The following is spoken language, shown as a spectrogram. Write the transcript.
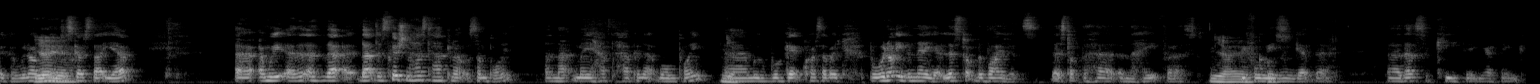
okay, we're not Yeah, going to yeah. discuss that yet. Uh, and we uh, that that discussion has to happen at some point, and that may have to happen at one point. Yeah. And we will get cross that bridge, but we're not even there yet. Let's stop the violence. Let's stop the hurt and the hate first Yeah. yeah before we even get there. Uh, that's a key thing, I think.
